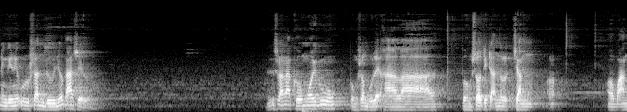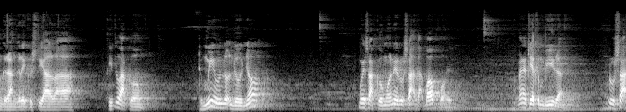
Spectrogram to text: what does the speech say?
ning gene urusan dunia kasil. Urusan agama iku bangsa golek halal, bangsa tidak nerjang eh, apa angger-anggere Gusti Allah. Itu agama. Demi untuk dunia wis agamane rusak gak apa-apa. Makanya dia gembira. Rusak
